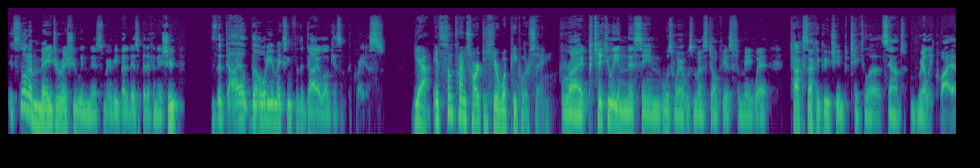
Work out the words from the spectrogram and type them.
it's not a major issue in this movie, but it is a bit of an issue. The dial the audio mixing for the dialogue isn't the greatest. Yeah, it's sometimes hard to hear what people are saying. Right, particularly in this scene was where it was most obvious for me where Tak Sakaguchi in particular sounds really quiet.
